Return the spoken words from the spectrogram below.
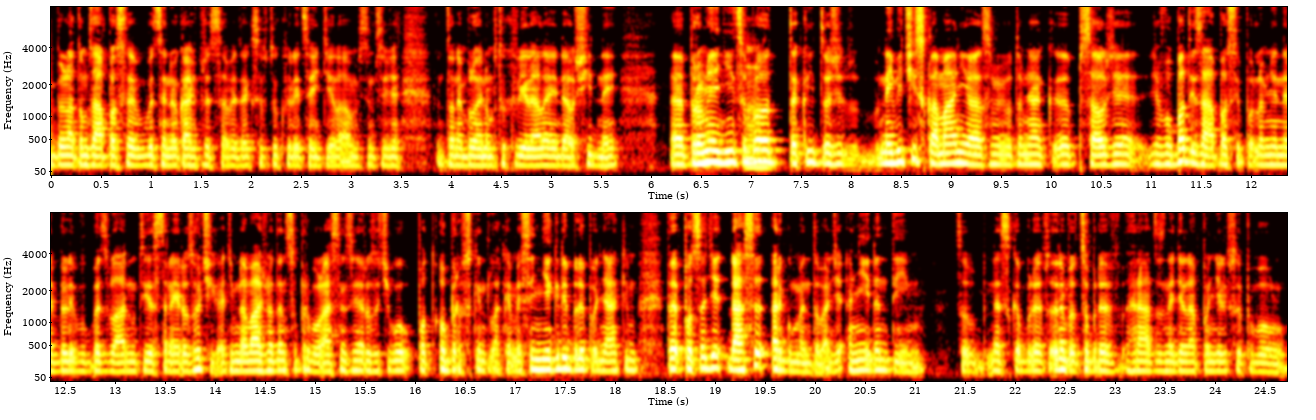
byl na tom zápase, vůbec nedokáže představit, jak se v tu chvíli cítil a myslím si, že to nebylo jenom v tu chvíli, ale i další dny. Eh, Pro mě jediné, co bylo takový to, že největší zklamání, a já jsem o tom nějak eh, psal, že, že oba ty zápasy podle mě nebyly vůbec zvládnutý ze strany rozhodčích a tím navážu na ten Super Bowl. Já si myslím, že rozhodčí budou pod obrovským tlakem. Jestli někdy byli pod nějakým, v podstatě dá se argumentovat, že ani jeden tým, co dneska bude, nebo co bude hrát z neděle na pondělí v Super Bowlu,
